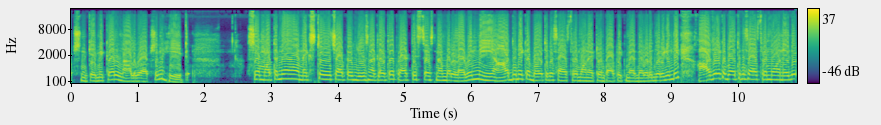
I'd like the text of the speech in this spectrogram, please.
ఆప్షన్ కెమికల్ నాలుగో ఆప్షన్ హీట్. సో మొత్తంగా నెక్స్ట్ చాప్టర్ చూసినట్లయితే ప్రాక్టీస్ టెస్ట్ నెంబర్ లెవెన్ ఈ ఆధునిక భౌతిక శాస్త్రము అనేటువంటి టాపిక్ మీద ఇవ్వడం జరిగింది. ఆధునిక భౌతిక శాస్త్రము అనేది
